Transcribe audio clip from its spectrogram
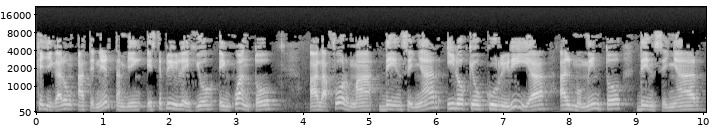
que llegaron a tener también este privilegio en cuanto a la forma de enseñar y lo que ocurriría al momento de enseñar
